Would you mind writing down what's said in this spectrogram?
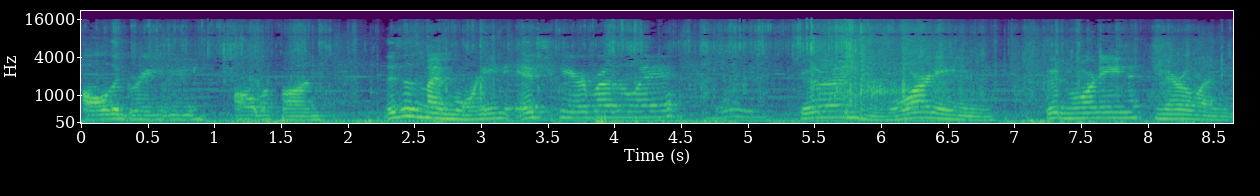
All the gravy, all the fun. This is my morning-ish here, by the way. Good morning. Good morning, Maryland.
